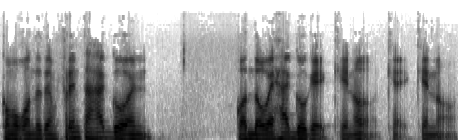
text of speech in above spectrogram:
Como cuando te enfrentas a algo en, cuando ves algo que, que no, que, que no,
